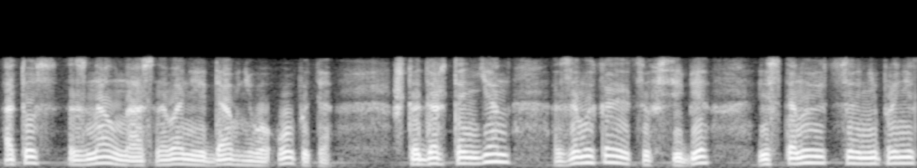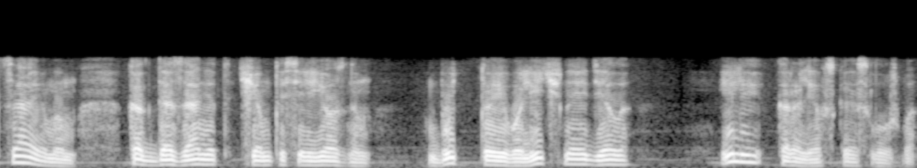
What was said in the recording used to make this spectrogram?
Атос знал на основании давнего опыта, что Д'Артаньян замыкается в себе и становится непроницаемым, когда занят чем-то серьезным — будь то его личное дело или королевская служба.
